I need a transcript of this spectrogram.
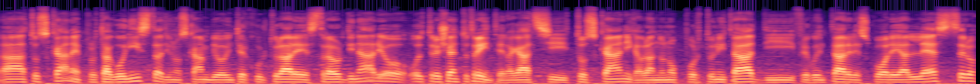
La Toscana è protagonista di uno scambio interculturale straordinario, oltre 130 ragazzi toscani che avranno un'opportunità di frequentare le scuole all'estero,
